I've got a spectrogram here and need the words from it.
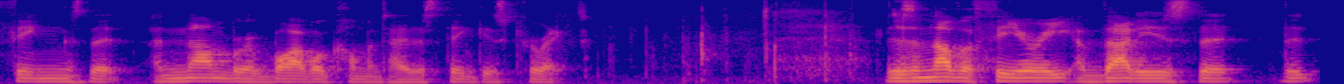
things that a number of Bible commentators think is correct. There's another theory, and that is that, that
